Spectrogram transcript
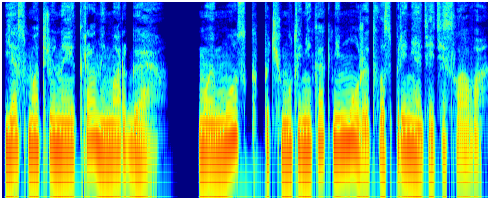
Я смотрю на экран и моргаю. Мой мозг почему-то никак не может воспринять эти слова.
